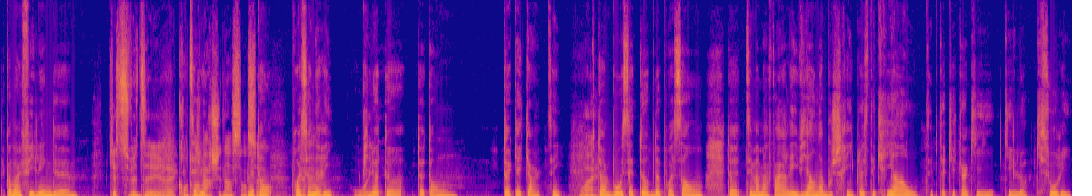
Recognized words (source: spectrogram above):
T'as comme un feeling de, Qu'est-ce que tu veux dire, euh, comptoir marché dans le sens... mettons, poissonnerie. euh, Puis là, t'as t'as ton... T'as quelqu'un, tu sais. ouais. T'as un beau setup de poisson. T'as, tu sais, même affaire, les viandes, la boucherie. Puis là, c'est écrit en haut, tu sais. Puis t'as quelqu'un qui, qui est là, qui sourit.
